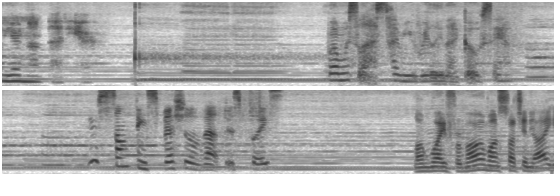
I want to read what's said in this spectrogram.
Well, you're not that here. When was the last time you really let go, Sam? There's something special about this place. Long way from home on such a day.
